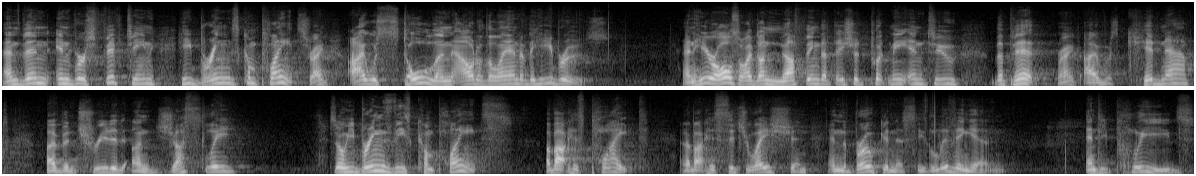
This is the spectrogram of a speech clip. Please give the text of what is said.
And then in verse 15, he brings complaints, right? I was stolen out of the land of the Hebrews. And here also, I've done nothing that they should put me into the pit, right? I was kidnapped. I've been treated unjustly. So he brings these complaints about his plight and about his situation and the brokenness he's living in. And he pleads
